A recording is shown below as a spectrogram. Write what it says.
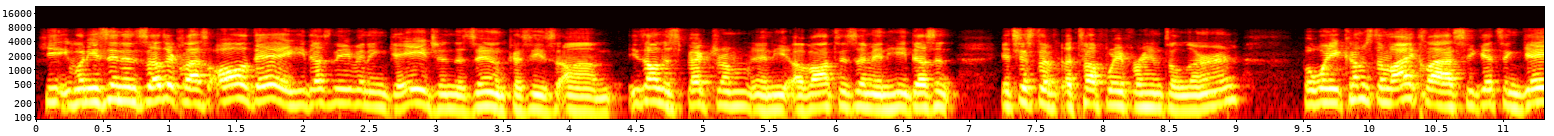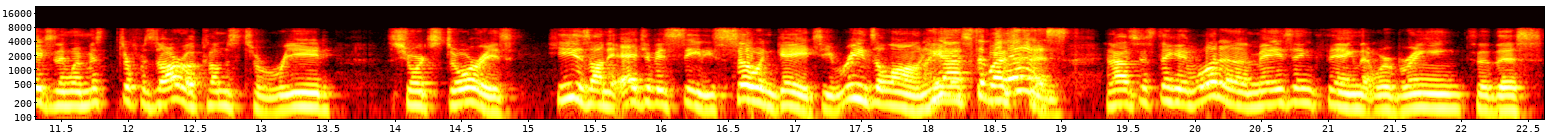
He when he's in his other class all day, he doesn't even engage in the Zoom because he's um he's on the spectrum and he of autism and he doesn't. It's just a, a tough way for him to learn. But when he comes to my class, he gets engaged. And when Mr. Fazaro comes to read short stories, he is on the edge of his seat. He's so engaged. He reads along. He He's asks the questions. best. And I was just thinking, what an amazing thing that we're bringing to this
